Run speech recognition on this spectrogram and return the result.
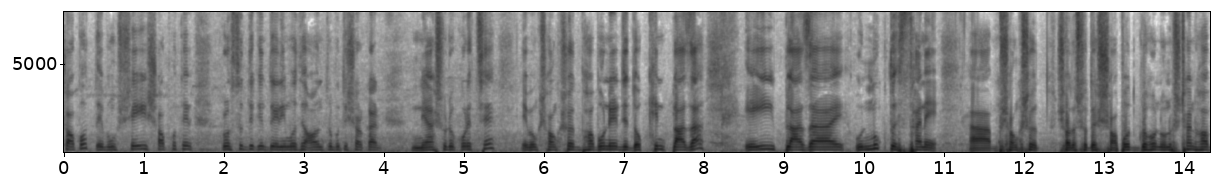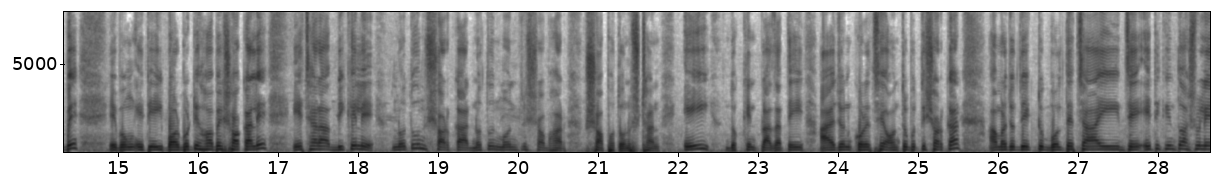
শপথ এবং সেই শপথের প্রস্তুতি কিন্তু এরই মধ্যে অন্তর্বর্তী সরকার নেওয়া শুরু করেছে এবং সংসদ ভবনের যে দক্ষিণ প্লাজা, এই প্লাজায় উন্মুক্ত স্থানে সংসদ সদস্যদের শপথ গ্রহণ অনুষ্ঠান হবে এবং এটি এই পর্বটি হবে সকালে। এছাড়া বিকেলে নতুন সরকার, নতুন মন্ত্রিসভার শপথ অনুষ্ঠান। এই দক্ষিণ প্লাজাতেই আয়োজন করেছে অন্তর্বর্তী সরকার। আমরা যদি একটু বলতে চাই যে এটি কিন্তু আসলে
